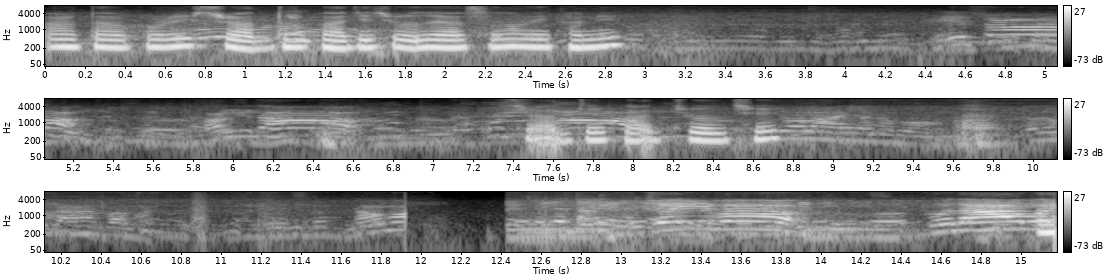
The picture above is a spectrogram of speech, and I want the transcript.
আর তারপরে শ্রাদ্ধর কাজে চলে আসলাম এখানে। শ্রাদ্ধের কাজ চলছে। আর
